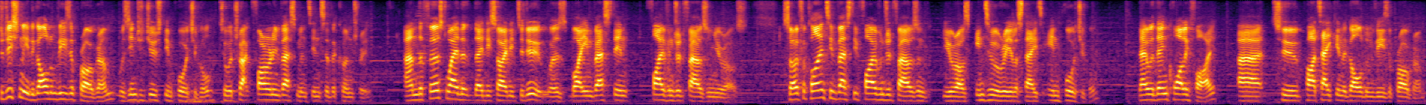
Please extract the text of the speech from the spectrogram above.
Traditionally, the Golden Visa program was introduced in Portugal to attract foreign investment into the country. And the first way that they decided to do it was by investing 500,000 euros. So if a client invested 500,000 euros into a real estate in Portugal, they would then qualify uh, to partake in the Golden Visa program.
